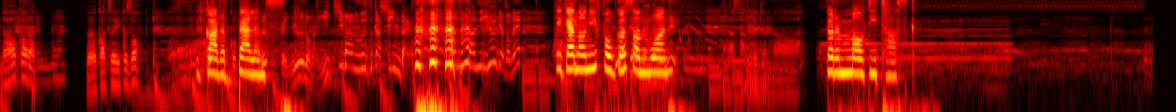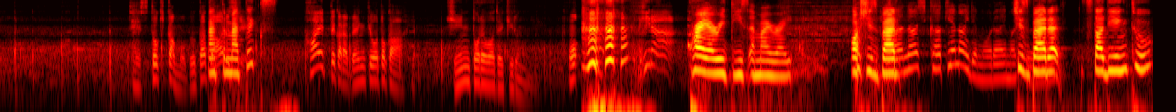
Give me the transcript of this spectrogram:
だから部活行くぞ you gotta コツコツやる balance. っていうのが一番難しいんだよ簡単に言うけどね You can only focus on one. いや優れてんな Gotta multitask. テスト期間も部活あるし Mathematics? 帰ってから勉強とか筋トレはできるのにおひな Priorities, am I right? Oh, she's bad. She's bad at studying too.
